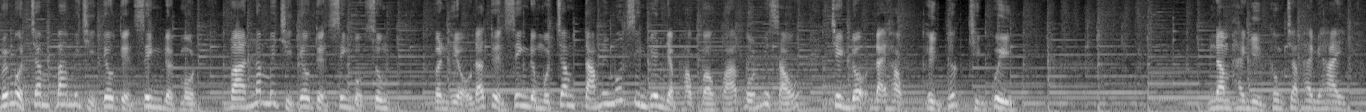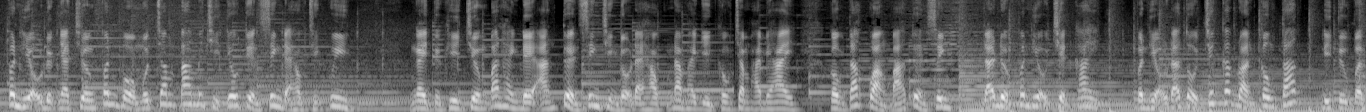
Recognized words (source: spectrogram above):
với 130 chỉ tiêu tuyển sinh đợt 1 và 50 chỉ tiêu tuyển sinh bổ sung, Vân Hiệu đã tuyển sinh được 181 sinh viên nhập học vào khóa 46, trình độ đại học hình thức chính quy. Năm 2022, Vân Hiệu được nhà trường phân bổ 130 chỉ tiêu tuyển sinh đại học chính quy. Ngay từ khi trường ban hành đề án tuyển sinh trình độ đại học năm 2022, công tác quảng bá tuyển sinh đã được phân Hiệu triển khai. Phân Hiệu đã tổ chức các đoàn công tác đi tư vấn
